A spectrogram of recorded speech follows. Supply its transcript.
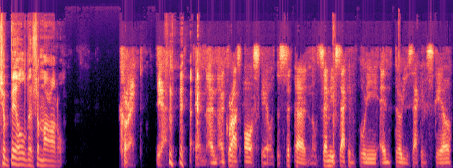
to build as a model. Correct. Yeah, and and across all scales, the uh, no, seventy second, forty, and thirty second scale,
